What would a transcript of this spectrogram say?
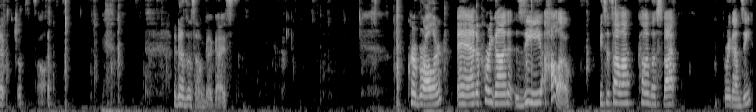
Extra sauce. It doesn't sound good, guys. Crabrawler and a Porygon Z Hollow. Isasala, colorless spot. Porygon Z.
